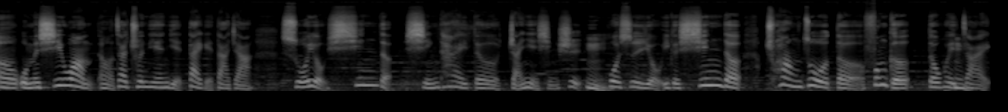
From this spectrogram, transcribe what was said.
呃，我们希望呃在春天也带给大家。所有新的形态的展演形式，嗯，或是有一个新的创作的风格，都会在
